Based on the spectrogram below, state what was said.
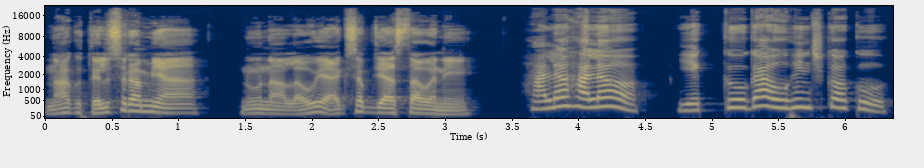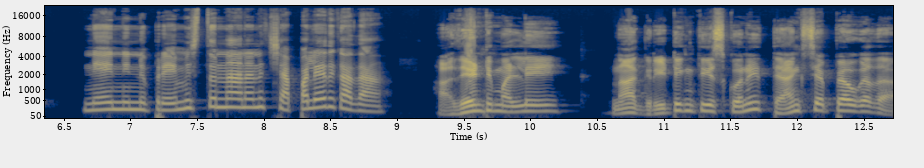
నాకు తెలుసు రమ్య నువ్వు నా లవ్ యాక్సెప్ట్ చేస్తావని. Hello hello! ఎక్కువగా ఊహించుకోకు. నేను నిన్ను ప్రేమిస్తున్నానని చెప్పలేదు కదా! అదేంటి మళ్ళీ? నా గ్రీటింగ్ తీసుకొని థ్యాంక్స్ చెప్పావు కదా!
